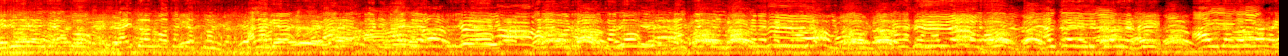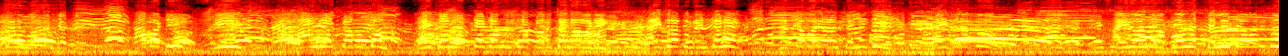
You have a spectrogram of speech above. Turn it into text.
నిర్వీర్యం చేస్తూ రైతులను మోసం చేస్తున్నారు. అలాగే కాంగ్రెస్ పార్టీ నాయకులు వాళ్ళు ఏమంటారు? నలభై కిలోలు మాత్రమే నలభై రెండు కిలోలు పెట్టి ఆ విధంగా కూడా రైతులను మోసం కాబట్టి ఈ కాంగ్రెస్ ప్రభుత్వం రైతులను నట్టేయడం ప్రభుత్వం కాబట్టి రైతులకు వెంటనే నష్టపరిహారం చెల్లించి రైతులకు ఐదు వందల బోనస్ చెల్లించే వరకు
